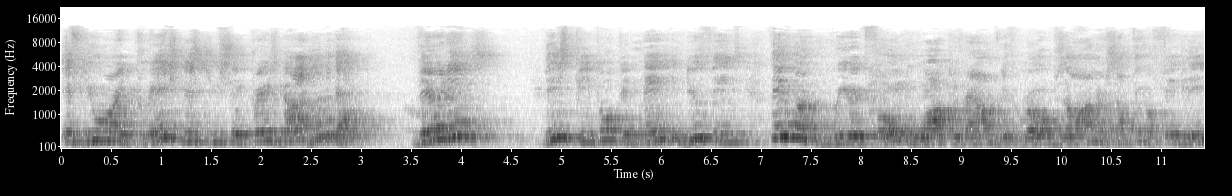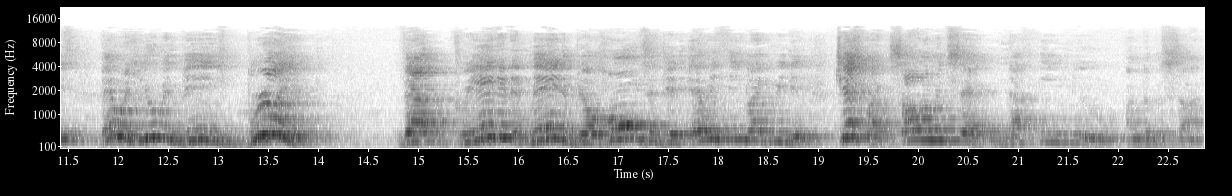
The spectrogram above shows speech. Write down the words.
If you are a creationist, you say, Praise God. Look at that. There it is. These people could make and do things. They weren't weird folk who walked around with robes on or something or fig leaves. They were human beings, brilliant, that created and made and built homes and did everything like we did. Just like Solomon said, nothing new under the sun.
